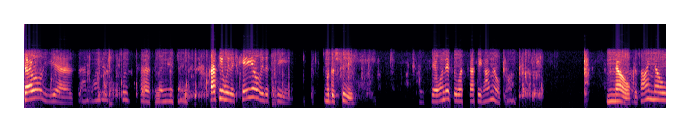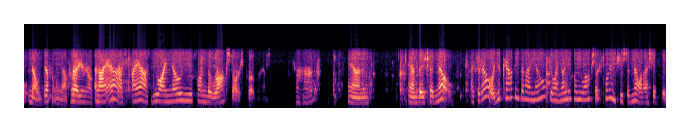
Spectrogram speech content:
Cheryl, yes. And what is who's Kathy? Let me think. Kathy with a K or with a C? With a C. See, I wonder if it was Kathy Hamilton. No, because I know no, definitely not. Her. No, you know. And I asked, okay. I asked, do I know you from the Rock Stars program? Uh huh. And and they said no. I said, oh, are you Kathy that I know? Do I know you from the Rock Stars program? She said no, and I said, did,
